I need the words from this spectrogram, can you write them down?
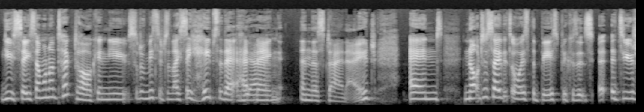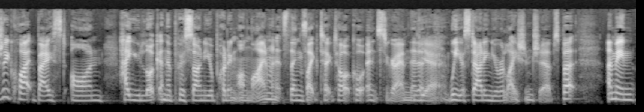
you see someone on TikTok and you sort of message them. They see heaps of that happening in this day and age. And not to say that's always the best because it's it's usually quite based on how you look and the persona you're putting online when it's things like TikTok or Instagram that Yeah. where you're starting your relationships. But I mean,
